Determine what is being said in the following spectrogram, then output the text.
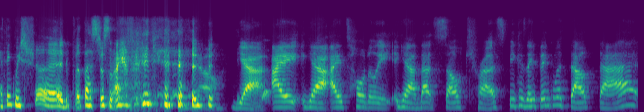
i think we should but that's just my opinion. No. Yeah. I yeah i totally yeah that self-trust because i think without that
